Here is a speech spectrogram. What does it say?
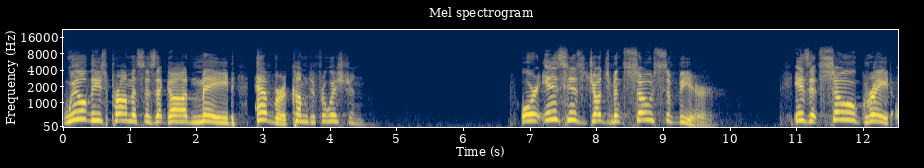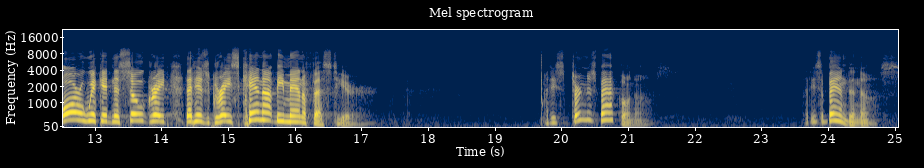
will these promises that God made ever come to fruition? Or is his judgment so severe? Is it so great, our wickedness so great, that his grace cannot be manifest here? That he's turned his back on us, that he's abandoned us,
